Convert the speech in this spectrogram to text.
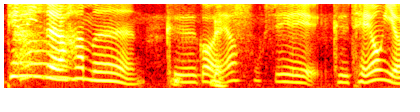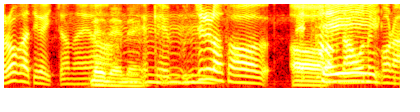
필린제라 함은 그거예요? 혹시 그 제형이 여러 가지가 있잖아요. 네네네. 이렇게 음, 음, 문질러서 어, 젤- 젤 나오는 거랑.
